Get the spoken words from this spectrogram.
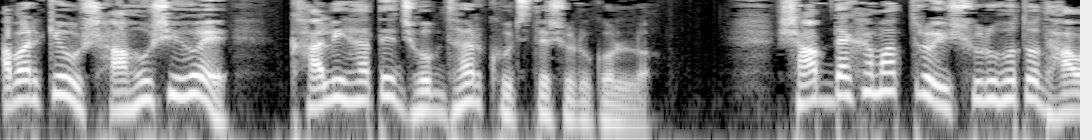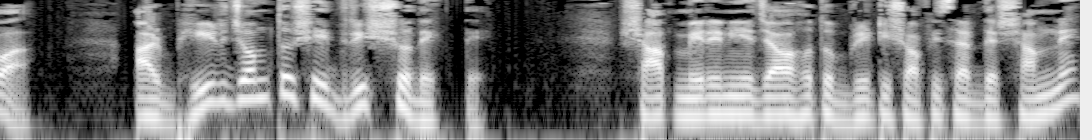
আবার কেউ সাহসী হয়ে খালি হাতে ঝোপধার খুঁজতে শুরু করল। সাপ দেখা মাত্রই শুরু হতো ধাওয়া, আর ভিড় জমত সেই দৃশ্য দেখতে। সাপ মেরে নিয়ে যাওয়া হতো ব্রিটিশ অফিসারদের সামনে,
